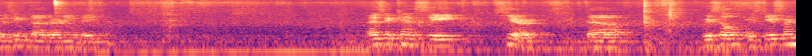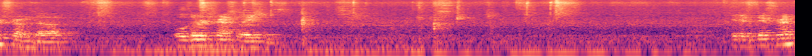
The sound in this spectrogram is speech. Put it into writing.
using the learning data. As you can see here, the result is different from the older translations. It is different,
